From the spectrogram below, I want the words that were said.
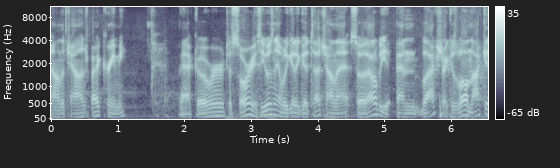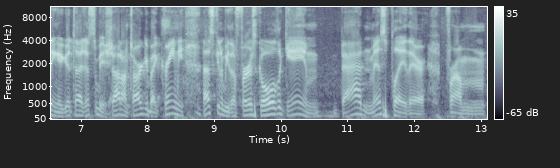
on the challenge by Creamy. Back over to Sorius. He wasn't able to get a good touch on that, so that'll be and Blackstrike as well, not getting a good touch. That's gonna be a shot on target by Creamy. That's gonna be the first goal of the game. Bad misplay there from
